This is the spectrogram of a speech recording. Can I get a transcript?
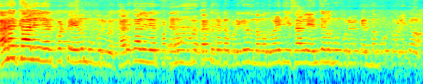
கணக்காலில் ஏற்பட்ட எலும்பு முறிவு. கணக்காலில் ஏற்பட்ட எலும்பு முறிவு கட்டுக்கட்டப்படுகிறது நமது வைத்தியசாலை எந்த எலும்பு முறிவுக்கு எந்த மூட்டு வலிக்கும்?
